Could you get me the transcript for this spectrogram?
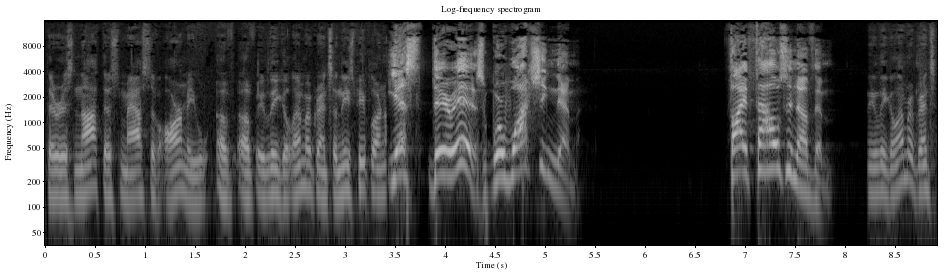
There is not this massive army of, of illegal immigrants, and these people are not Yes, there is. We're watching them. Five thousand of them. Illegal immigrants.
